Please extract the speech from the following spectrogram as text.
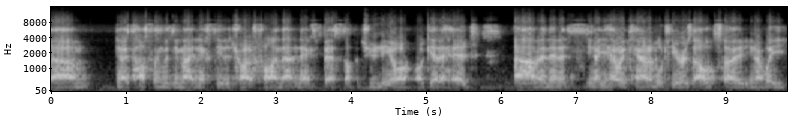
um, you know tussling with your mate next to you to try to find that next best opportunity or, or get ahead. Um, and then it's you know you're held accountable to your results. So you know we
